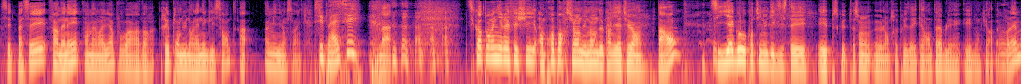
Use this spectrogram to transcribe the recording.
c'est de passer, fin d'année, on aimerait bien pouvoir avoir répondu dans l'année glissante à 1,5 million. C'est pas assez. Bah, c'est quand on y réfléchit en proportion du nombre de candidatures par an. Si Yago continue d'exister, et parce que de toute façon euh, l'entreprise a été rentable et, et donc il n'y aura pas de problème,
